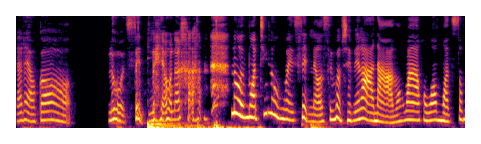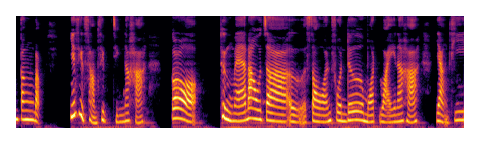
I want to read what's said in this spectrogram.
แล้วแล้วก็ โหลดเสร็จแล้วนะคะ โหลดมอดที่ลงไว้เสร็จแล้ว ซึ่งแบบใช้เวลานานมากๆ เพราะว่ามอดส้มตั้งแบบยี่สิบสามสิบจริงนะคะ ก็ถึงแม้เราจะเออซ้อนโฟลเดอร์มอดไว้นะคะ อย่างที่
